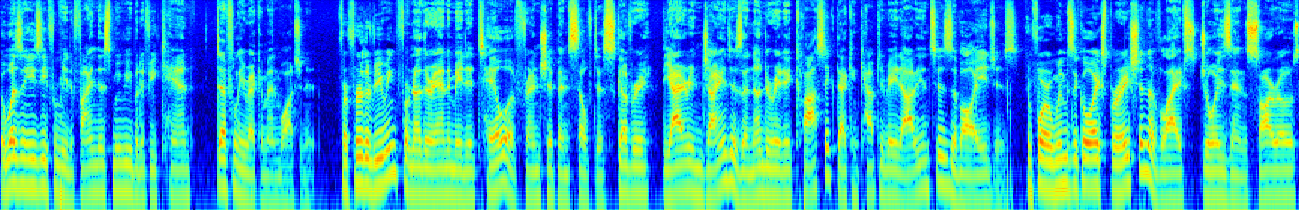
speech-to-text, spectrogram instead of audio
It wasn't easy for me to find this movie, but if you can, definitely recommend watching it. For further viewing for another animated tale of friendship and self-discovery, The Iron Giant is an underrated classic that can captivate audiences of all ages. And for a whimsical exploration of life's joys and sorrows,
